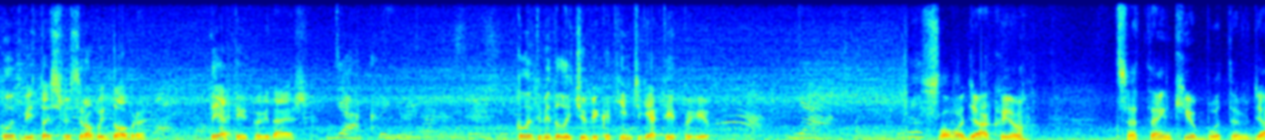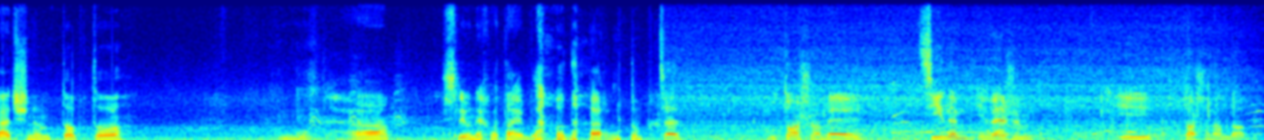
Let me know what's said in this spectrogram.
Коли тобі хтось щось робить добре, то як ти відповідаєш? Дякую. Коли тобі дали чупіка тімчик, як ти відповів? Дякую. Слово дякую. Це thank you, бути вдячним. Тобто а, слів не вистачає благодарним. Це те, що ми цінимо і вижимо, і те, що нам добре.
